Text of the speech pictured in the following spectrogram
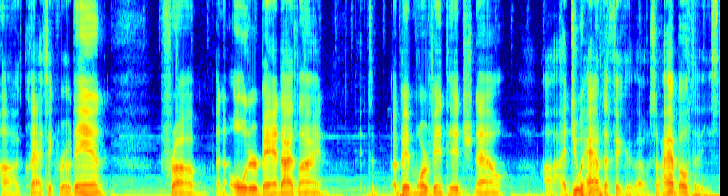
uh, classic Rodan from an older Bandai line. It's a, a bit more vintage now. Uh, I do have the figure though, so I have both of these.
